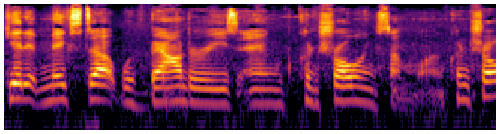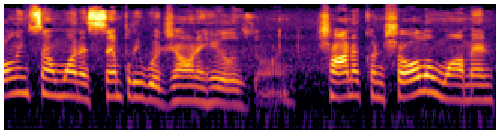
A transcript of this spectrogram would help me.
get it mixed up with boundaries and controlling someone. Controlling someone is simply what Jonah Hill is doing. Trying to control a woman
